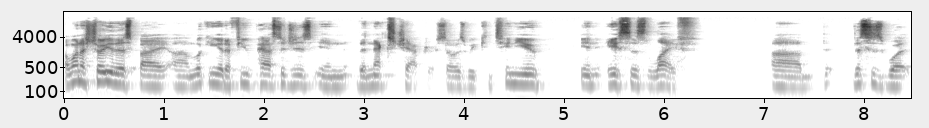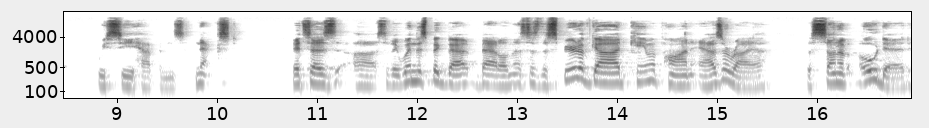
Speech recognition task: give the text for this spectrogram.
I want to show you this by um, looking at a few passages in the next chapter. So, as we continue in Asa's life, um, th- this is what we see happens next. It says, uh, so they win this big bat- battle, and it says, The Spirit of God came upon Azariah, the son of Oded,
